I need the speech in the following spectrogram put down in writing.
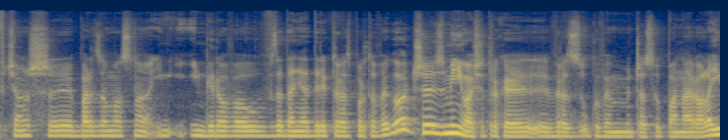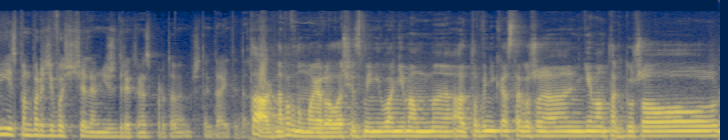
wciąż y, bardzo mocno in- ingerował w zadania dyrektora sportowego, czy zmieniła się trochę y, wraz z upływem czasu pana rola i jest pan bardziej właścicielem niż dyrektorem sportowym, czy tak dalej, tak dalej? Tak, na pewno moja rola się zmieniła, nie mam, ale to wynika z tego, że nie mam tak dużo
